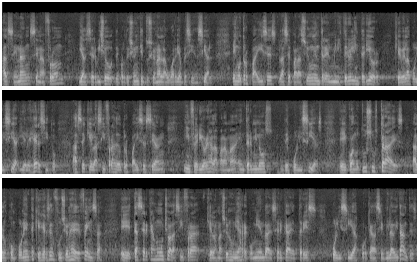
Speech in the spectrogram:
al Senan, Senafront y al Servicio de Protección Institucional, la Guardia Presidencial. En otros países, la separación entre el Ministerio del Interior, que ve la policía, y el Ejército, hace que las cifras de otros países sean inferiores a la Panamá en términos de policías. Eh, cuando tú sustraes a los componentes que ejercen funciones de defensa, eh, te acercas mucho a la cifra que las Naciones Unidas recomienda de cerca de tres policías por cada 100.000 habitantes.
